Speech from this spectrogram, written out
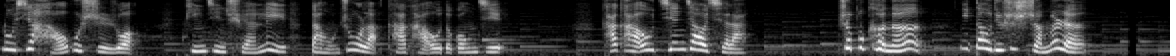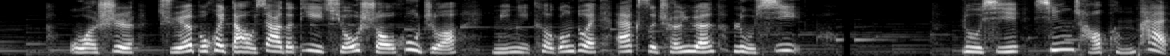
露西毫不示弱，拼尽全力挡住了卡卡欧的攻击。卡卡欧尖叫起来：“这不可能！你到底是什么人？”我是绝不会倒下的地球守护者——迷你特工队 X 成员露西。露西心潮澎湃，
